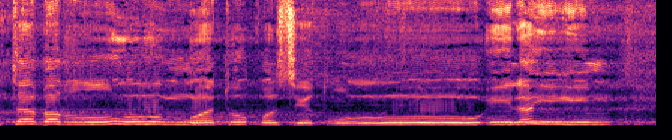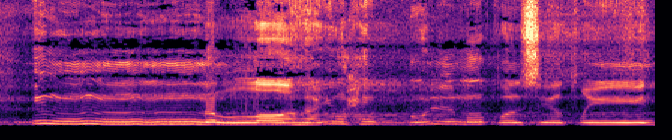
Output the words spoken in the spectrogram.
تبروهم وتقسطوا إليهم إن الله يحب المقسطين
